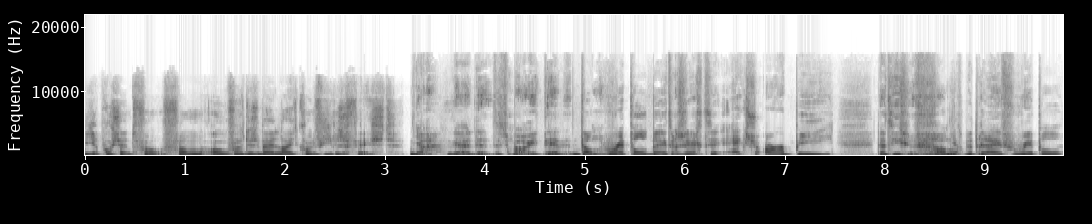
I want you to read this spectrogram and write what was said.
4% van, van over. Dus bij Litecoin vieren ze feest. Ja, ja, dat is mooi. Eh, Dan Ripple, beter gezegd XRP. Dat is van het Ja. bedrijf Ripple.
